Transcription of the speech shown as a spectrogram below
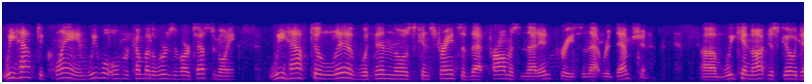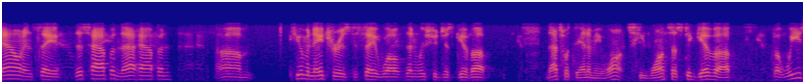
We have to claim, we will overcome by the words of our testimony. We have to live within those constraints of that promise and that increase and that redemption. Um, we cannot just go down and say, this happened, that happened. Um, human nature is to say, well, then we should just give up. That's what the enemy wants. He wants us to give up. But we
